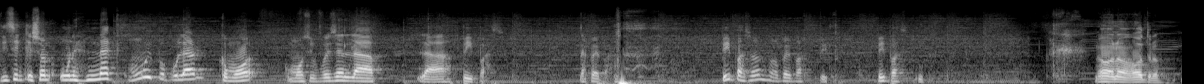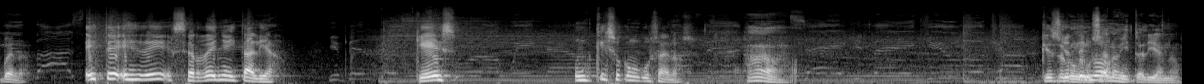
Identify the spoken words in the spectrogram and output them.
Dicen que son un snack muy popular como, como si fuesen la- las pipas. Las pepas. ¿Pipas son o pepas? Pipas. No, no, otro. Bueno. Este es de Cerdeña, Italia. Que es un queso con gusanos. Ah. Queso Yo con tengo- gusanos italiano.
